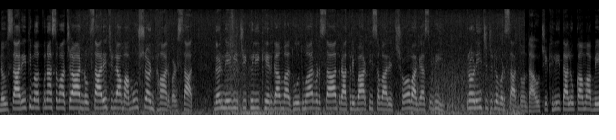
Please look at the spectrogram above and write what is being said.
નવસારીથી મહત્વના સમાચાર. નવસારી જિલ્લામાં મુશળધાર વરસાદ. ગણદેવી, ચીખલી, ખેરગામમાં ધોધમાર વરસાદ. રાત્રે બારથી સવારે છ વાગ્યા સુધી ત્રણ ઇંચ જેટલો વરસાદ નોંધાયો. ચીખલી તાલુકામાં બે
